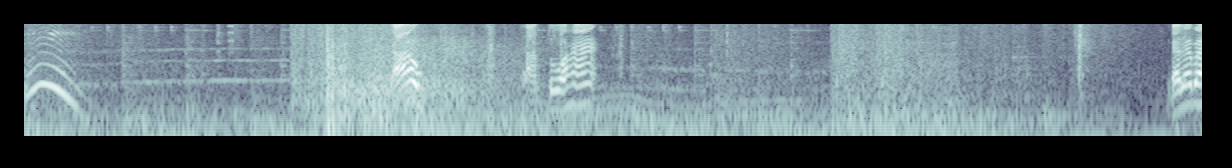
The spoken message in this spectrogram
อืมเจ้า สามตัวฮะกันเลยไป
